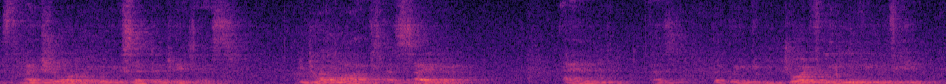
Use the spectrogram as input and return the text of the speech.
is to make sure that we've accepted Jesus into our lives as Saviour and as that we can be joyfully living with Him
